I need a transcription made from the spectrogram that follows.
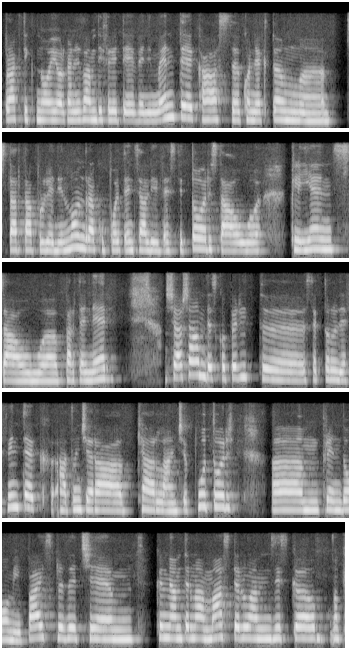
Practic, noi organizam diferite evenimente ca să conectăm uh, startup-urile din Londra cu potențiali investitori sau uh, clienți sau uh, parteneri și așa am descoperit uh, sectorul de fintech. Atunci era chiar la începuturi, um, prin 2014. Când mi-am terminat masterul, am zis că, ok,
